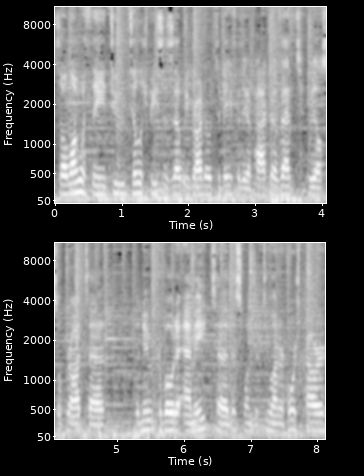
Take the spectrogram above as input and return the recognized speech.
So along with the two tillage pieces that we brought out today for the Opaca event, we also brought uh, the new Kubota M8. Uh, this one's a 200 horsepower.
